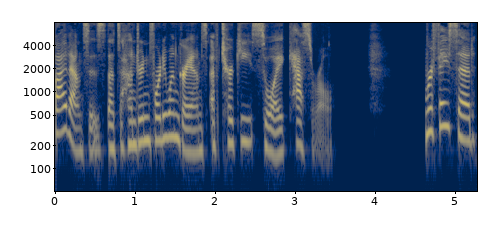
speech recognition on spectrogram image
five ounces, that's 141 grams, of turkey soy casserole. Rafay said,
